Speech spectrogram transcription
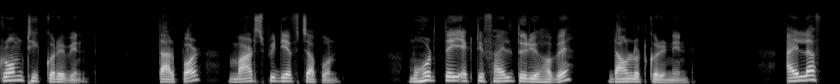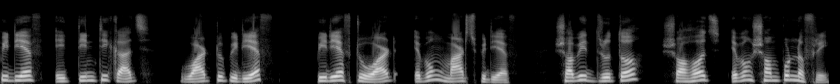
ক্রম ঠিক করে দিন। তারপর মার্চ পিডিএফ চাপুন। মুহূর্তেই একটি ফাইল তৈরি হবে, ডাউনলোড করে নিন। আই লাভ পিডিএফ, এই তিনটি কাজ, word to PDF PDF to word এবং মার্চ পিডিএফ, সবই দ্রুত, সহজ এবং সম্পূর্ণ ফ্রি।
